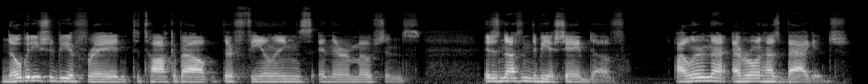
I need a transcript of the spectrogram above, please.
Nobody should be afraid to talk about their feelings and their emotions. It is nothing to be ashamed of. I learned that everyone has baggage.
